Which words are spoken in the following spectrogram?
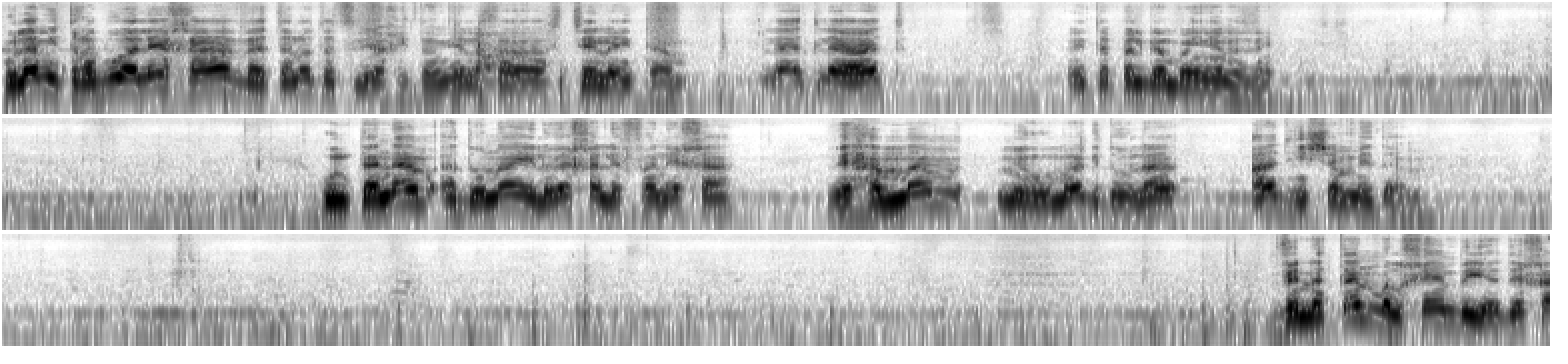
כולם יתרבו עליך ואתה לא תצליח איתם, יהיה לך סצנה איתם. לאט לאט, נטפל גם בעניין הזה. ונתנם אדוני אלוהיך לפניך, והמם מהומה גדולה עד הישם מדם. ונתן מלכיהם בידיך,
